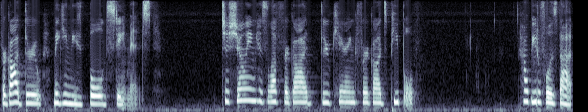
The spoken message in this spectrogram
for God through making these bold statements to showing his love for God through caring for God's people. How beautiful is that?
